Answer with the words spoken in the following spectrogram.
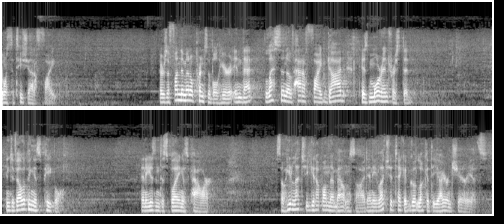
He wants to teach you how to fight. There's a fundamental principle here in that lesson of how to fight. God is more interested in developing his people than he is in displaying his power. So he lets you get up on that mountainside and he lets you take a good look at the iron chariots.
